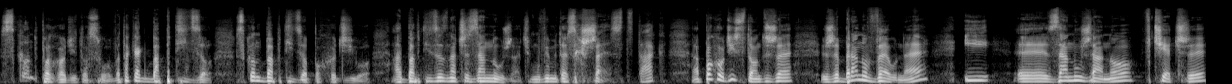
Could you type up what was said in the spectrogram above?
Skąd pochodzi to słowo? Tak jak baptizo. Skąd baptizo pochodziło? A baptizo znaczy zanurzać. Mówimy, to jest chrzest, tak? A pochodzi stąd, że, że brano wełnę i e, zanurzano w cieczy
